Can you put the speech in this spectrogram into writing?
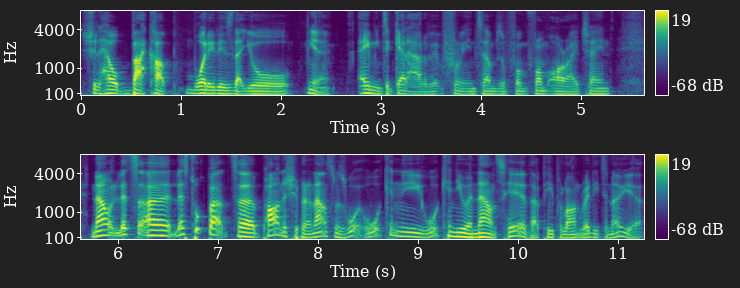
should help back up what it is that you're, you know, aiming to get out of it from in terms of from from Oraichain. Now let's uh, let's talk about uh, partnership and announcements. What what can you what can you announce here that people aren't ready to know yet?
